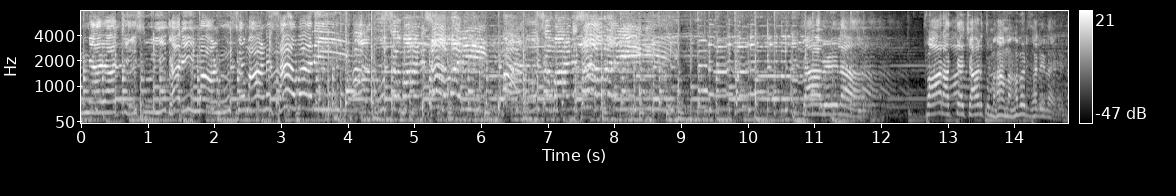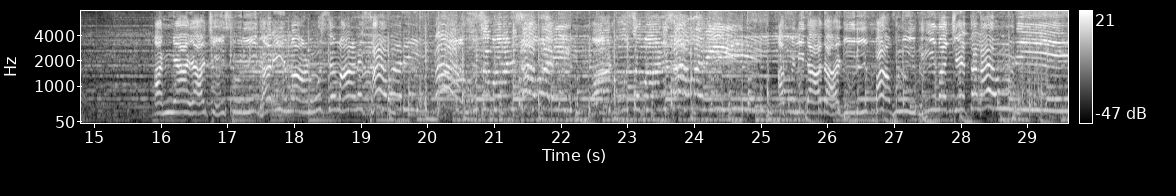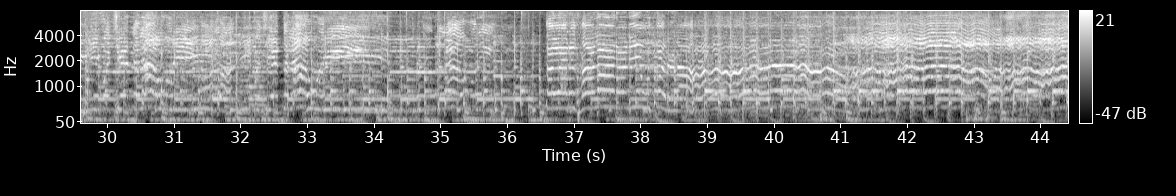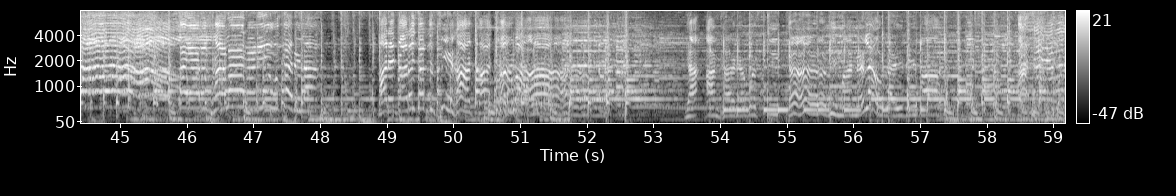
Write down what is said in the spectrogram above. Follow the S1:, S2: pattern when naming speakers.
S1: अन्यायाची सुरीधारी माणूस माणूस
S2: माणसावरी माणूस माणसावरी.
S1: फार अत्याचार तुम्हा महावर झालेला आहे. अन्यायाची सुरीधारी माणूस माणूस
S2: माणसावरी माणूस माणसावरी.
S1: असली दादागिरी पाहुणी भीम चेतलावरी या आंधाऱ्या वस्तीत विमान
